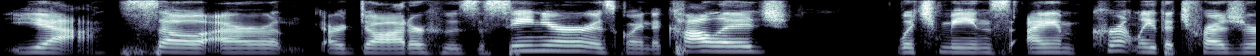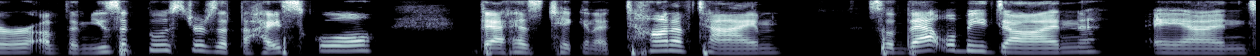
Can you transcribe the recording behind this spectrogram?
yeah so our our daughter who's a senior is going to college which means i am currently the treasurer of the music boosters at the high school. That has taken a ton of time. So that will be done and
